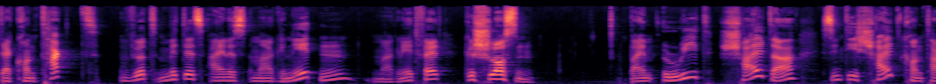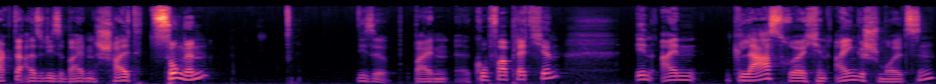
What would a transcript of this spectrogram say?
Der Kontakt wird mittels eines Magneten, Magnetfeld, geschlossen. Beim Read-Schalter sind die Schaltkontakte, also diese beiden Schaltzungen, diese beiden äh, Kupferplättchen, in einen Glasröhrchen eingeschmolzen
